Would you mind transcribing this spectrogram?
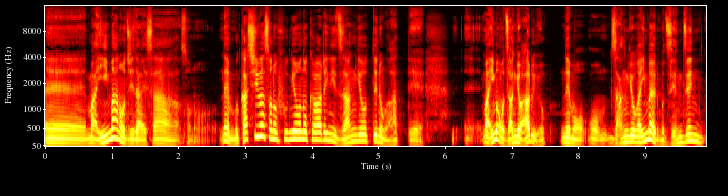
えー、まあ今の時代さ、そのね、昔はその副業の代わりに残業っていうのがあって、まあ今も残業あるよ。でも残業が今よりも全然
